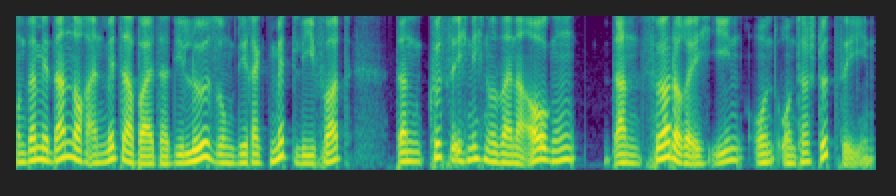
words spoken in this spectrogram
Und wenn mir dann noch ein Mitarbeiter die Lösung direkt mitliefert, dann küsse ich nicht nur seine Augen, dann fördere ich ihn und unterstütze ihn.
